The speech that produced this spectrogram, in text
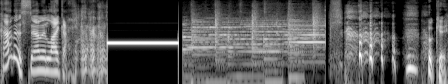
kind of sounded like a. okay.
